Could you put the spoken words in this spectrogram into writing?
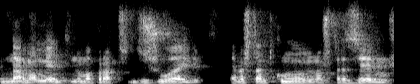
normalmente numa prótese de joelho é bastante comum nós trazermos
